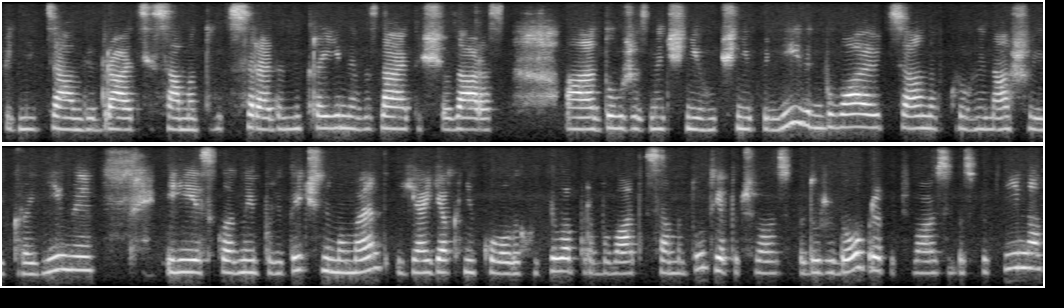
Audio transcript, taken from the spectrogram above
підняттям вібрацій саме тут зсередини країни. Ви знаєте, що зараз а, дуже значні гучні події відбуваються навкруги нашої країни. І складний політичний момент, я як ніколи хотіла перебувати саме тут. Я почувала себе дуже добре, почуваю себе спокійно,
